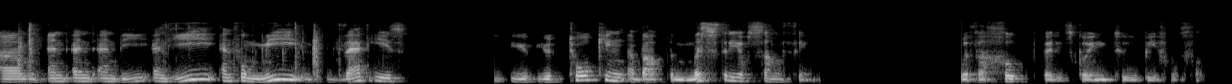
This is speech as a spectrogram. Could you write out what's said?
Um, and and and he and he and for me that is you, you're talking about the mystery of something with the hope that it's going to be fulfilled.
